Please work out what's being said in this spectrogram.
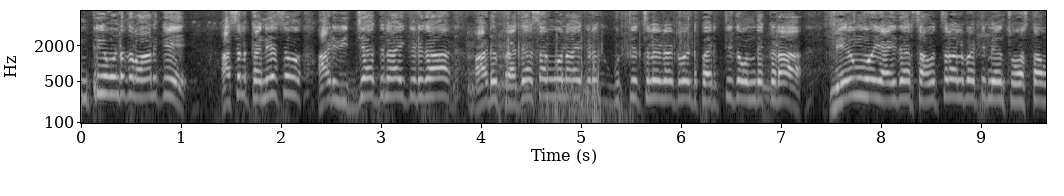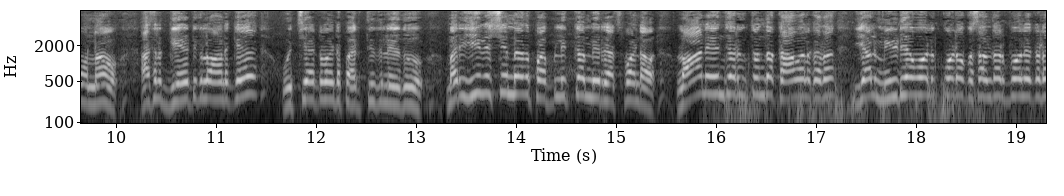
ఎంట్రీ ఉండదు లోనికి. అసలు కనీసం ఆడి విద్యార్థి నాయకుడిగా ఆడు ప్రజాసంఘం నాయకుడికి నాయకుడిగా గుర్తించలేనటువంటి పరిస్థితి ఉంది ఇక్కడ. మేము ఐదారు సంవత్సరాలు బట్టి మేము చూస్తూ ఉన్నాం. అసలు గేటుకి లోనకే వచ్చేటువంటి పరిస్థితి లేదు. మరి ఈ విషయం మీద పబ్లిక్గా మీరు రెస్పాండ్ అవ్వాలి లోన్ ఏం జరుగుతుందో కావాలి కదా. ఇవాళ మీడియా వాళ్ళకి కూడా ఒక సందర్భంలో ఇక్కడ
